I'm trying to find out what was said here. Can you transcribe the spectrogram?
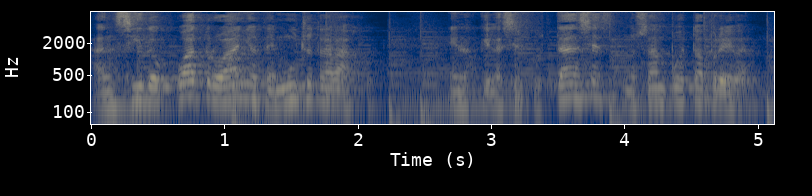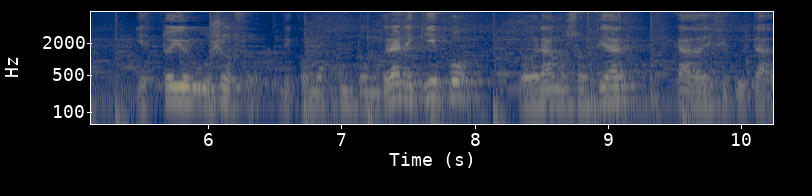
Han sido cuatro años de mucho trabajo, en los que las circunstancias nos han puesto a prueba, y estoy orgulloso de cómo junto a un gran equipo logramos sortear cada dificultad.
